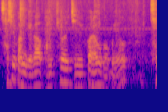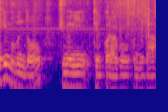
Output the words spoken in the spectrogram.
사실관계가 밝혀질 거라고 보고요. 책임 부분도 규명이 될 거라고 봅니다.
